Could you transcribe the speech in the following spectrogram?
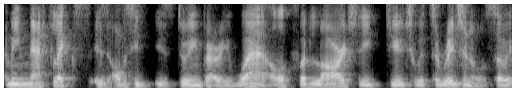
I mean, Netflix is obviously is doing very well, but largely due to its originals. So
